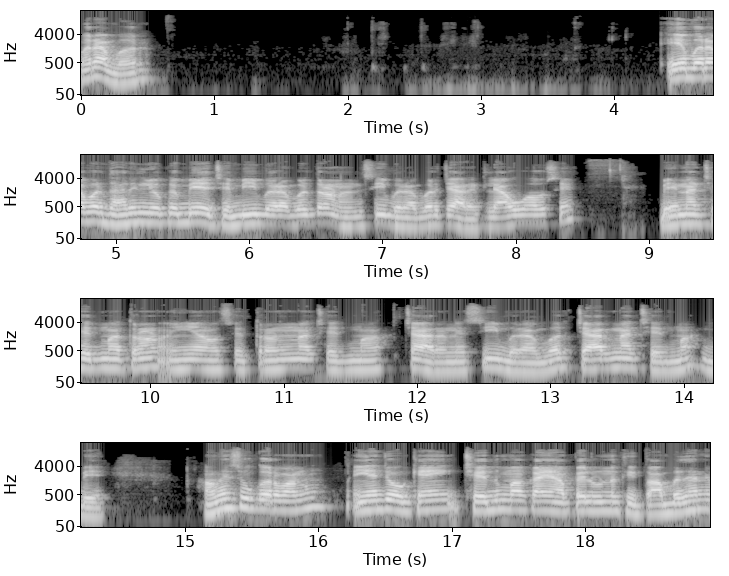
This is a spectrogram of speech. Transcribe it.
બરાબર? એ બરાબર ધારી લ્યો કે બે છે, બી બરાબર ત્રણ અને સી બરાબર ચાર, એટલે આવું આવશે. બેના છેદમાં ત્રણ, અહીંયા આવશે ત્રણના છેદમાં ચાર અને સી બરાબર ચારના છેદમાં બે. હવે શું કરવાનું? અહીંયા જો ક્યાંય છેદમાં કાંઈ આપેલું નથી, તો આ બધાને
